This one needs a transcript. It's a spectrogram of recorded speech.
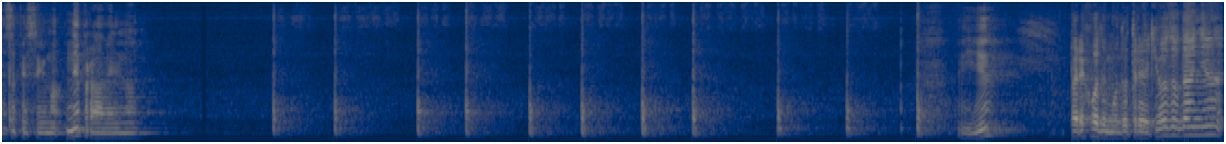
Записуємо неправильно. Є. Переходимо до третього завдання.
